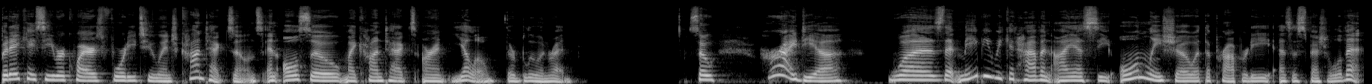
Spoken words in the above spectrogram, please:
But AKC requires 42 inch contact zones. And also, my contacts aren't yellow, they're blue and red. So her idea was that maybe we could have an ISC only show at the property as a special event.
